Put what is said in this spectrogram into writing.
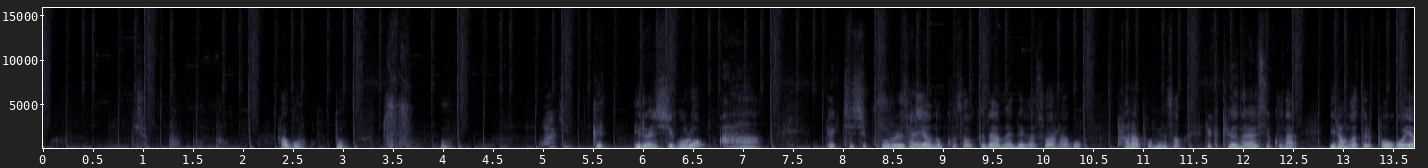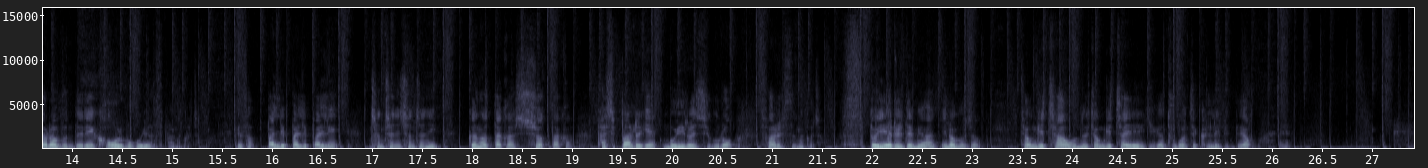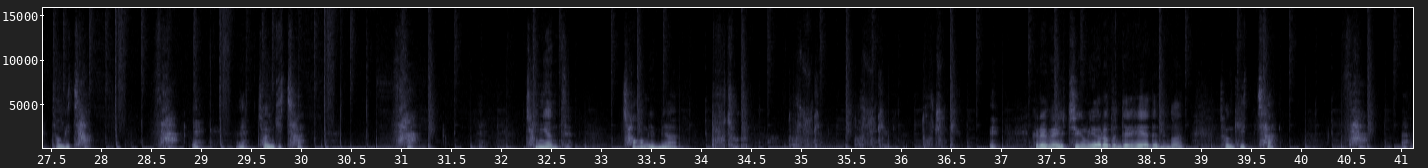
이름 뭐, 뭐, 뭐 하고 또 누구 어, 확인 끝. 이런 식으로 아 179를 살려놓고서 그 다음에 내가 수화를 하고 바라보면서 이렇게 표현을 할 수 있구나. 이런 것들을 보고 여러분들이 거울 보고 연습하는 거죠. 그래서 빨리 빨리 빨리 천천히 천천히 끊었다가 쉬었다가 다시 빠르게 뭐 이런 식으로 수화를 쓰는 거죠. 또 예를 들면 이런 거죠. 전기차 오늘 전기차 얘기가 두 번째 클립인데요. 예. 전기차. 전기차 사 예. 청년들 처음이면 보조금 더 줄게 더 줄게 더 줄게 예. 그러면 지금 여러분들이 해야 되는 건 전기차 사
